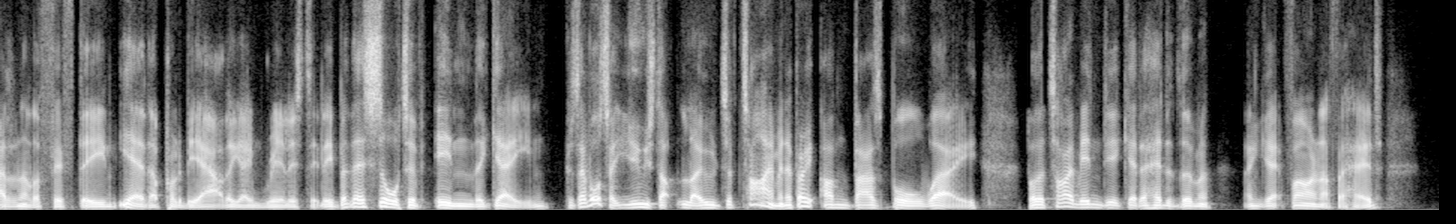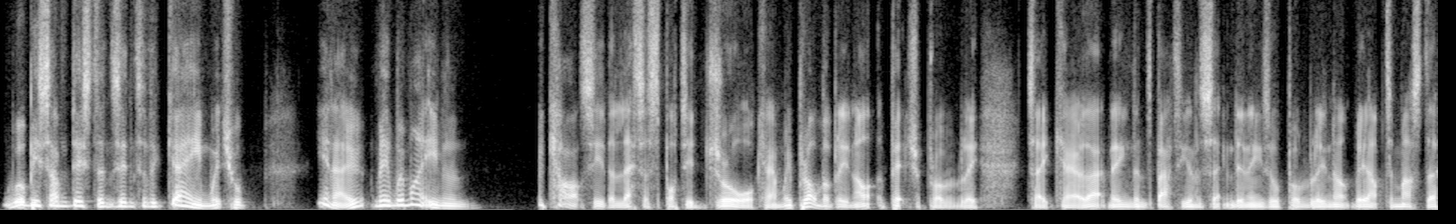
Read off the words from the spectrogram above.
add another 15, yeah, they'll probably be out of the game realistically, but they're sort of in the game because they've also used up loads of time in a very unbazball way by the time India get ahead of them and get far enough ahead, we'll be some distance into the game, which will, you know, I mean, we might even we can't see the lesser spotted draw, can we? Probably not. The pitch will probably take care of that. And England's batting in the second innings will probably not be up to muster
